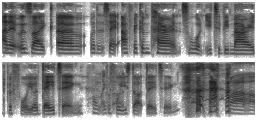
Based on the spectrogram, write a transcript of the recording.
and it was like, um, what did it say? African parents want you to be married before you're dating, oh before God. you start dating. wow!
